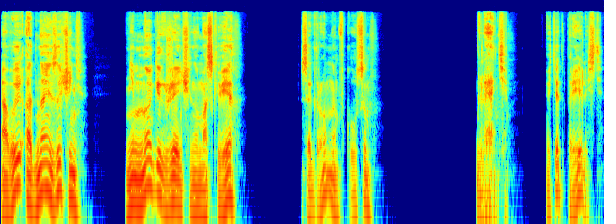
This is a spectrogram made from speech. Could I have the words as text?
А вы одна из очень немногих женщин в Москве с огромным вкусом. Гляньте, ведь это прелесть.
